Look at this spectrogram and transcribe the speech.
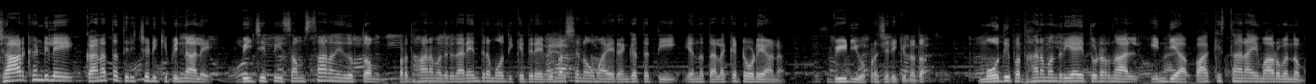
ജാർഖണ്ഡിലെ കനത്ത തിരിച്ചടിക്ക് പിന്നാലെ ബി ജെ പി സംസ്ഥാന നേതൃത്വം പ്രധാനമന്ത്രി നരേന്ദ്രമോദിക്കെതിരെ വിമർശനവുമായി രംഗത്തെത്തി എന്ന തലക്കെട്ടോടെയാണ് വീഡിയോ പ്രചരിക്കുന്നത്. മോദി പ്രധാനമന്ത്രിയായി തുടർന്നാൽ ഇന്ത്യ പാകിസ്ഥാനായി മാറുമെന്നും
